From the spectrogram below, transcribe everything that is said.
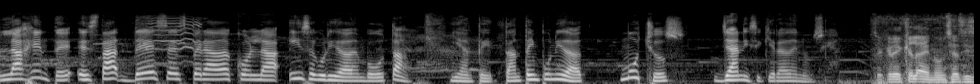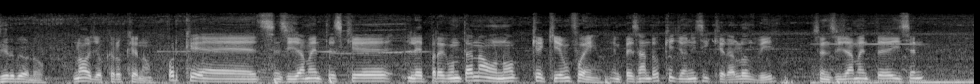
La gente está desesperada con la inseguridad en Bogotá y ante tanta impunidad, muchos ya ni siquiera denuncian. ¿Se cree que la denuncia sí sirve o no? No, yo creo que no, porque sencillamente es que le preguntan a uno que quién fue, empezando que yo ni siquiera los vi, sencillamente dicen,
